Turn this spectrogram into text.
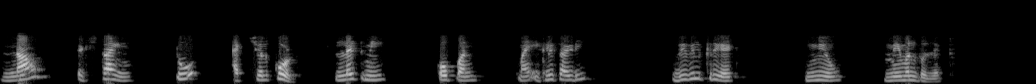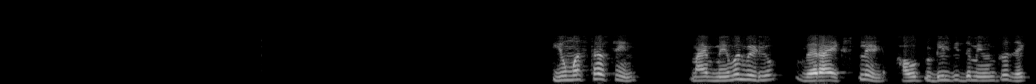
Now it's time to actual code. Let me open my Eclipse IDE. We will create new Maven project. You must have seen my Maven video where I explained how to deal with the Maven project.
